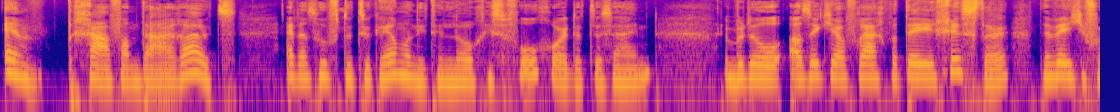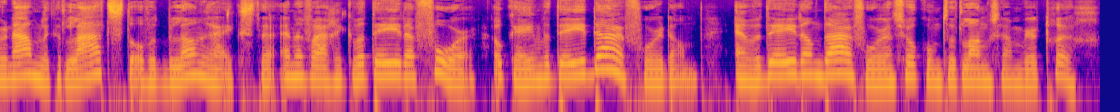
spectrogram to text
En ga van daaruit. En dat hoeft natuurlijk helemaal niet in logische volgorde te zijn. Ik bedoel, als ik jou vraag, wat deed je gisteren? Dan weet je voornamelijk het laatste of het belangrijkste. En dan vraag ik, wat deed je daarvoor? Oké, en wat deed je daarvoor dan? En wat deed je dan daarvoor? En zo komt het langzaam weer terug.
